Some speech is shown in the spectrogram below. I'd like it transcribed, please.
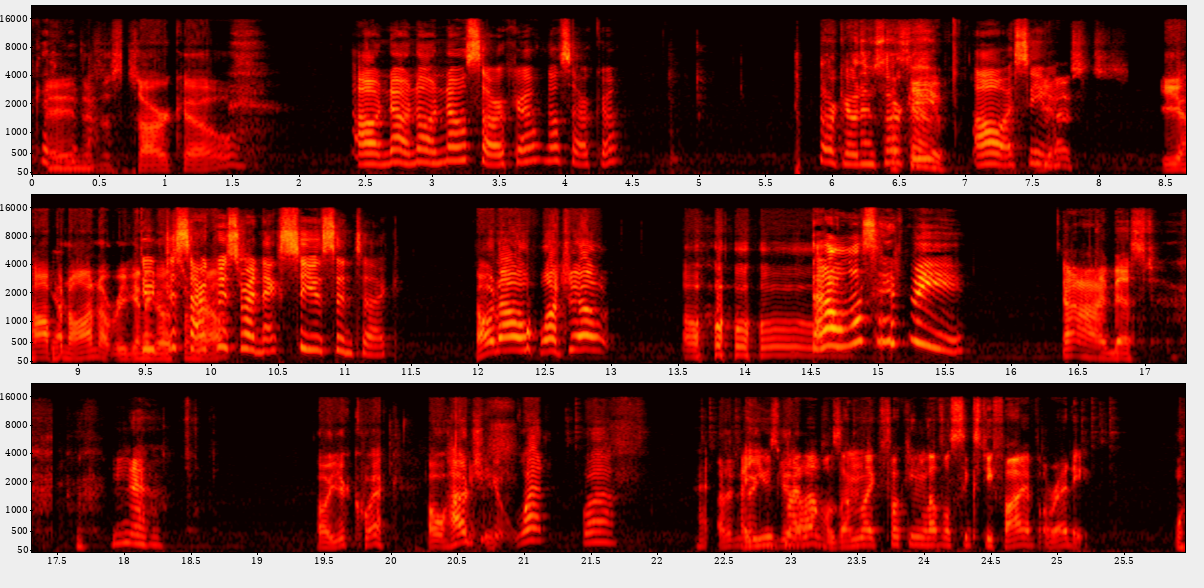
Okay, there's a Sarco. Oh no, no, no Sarka. No Sarka. Sarko, no I Sarko. see you. Oh, I see him. Yes. You hopping Yep. on? Are we gonna Dude, go the somewhere Sarka else? is right next to you, Syntac. Oh no! Watch out! Oh. That almost hit me! Ah, I missed. no. Oh, you're quick. Oh, how'd you get? What? What? I, didn't I know used my off. levels. I'm like fucking level 65 already.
